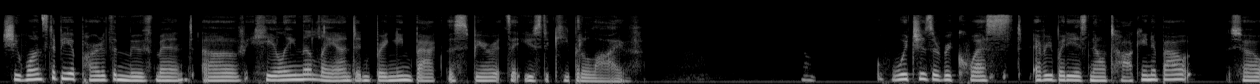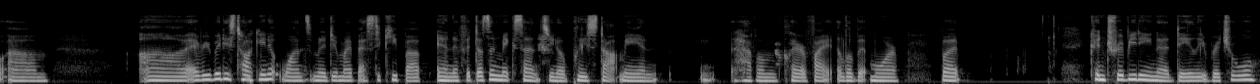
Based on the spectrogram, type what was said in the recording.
She wants to be a part of the movement of healing the land and bringing back the spirits that used to keep it alive. Which is a request everybody is now talking about. So, um, uh, everybody's talking at once. I'm going to do my best to keep up. And if it doesn't make sense, you know, please stop me and have them clarify it a little bit more. But contributing a daily ritual,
